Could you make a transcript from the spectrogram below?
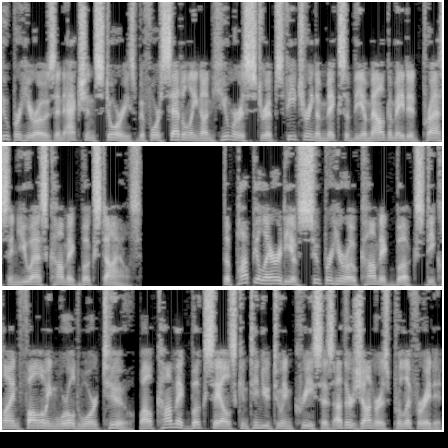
superheroes and action stories before settling on humorous strips featuring a mix of the amalgamated press and U.S. comic book styles. The popularity of superhero comic books declined following World War II, while comic book sales continued to increase as other genres proliferated,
